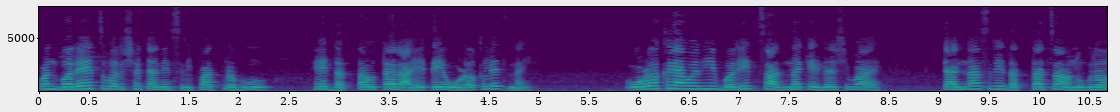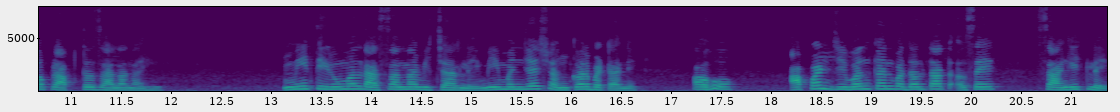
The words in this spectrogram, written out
पण बरेच वर्ष त्याने श्रीपाद प्रभू हे दत्तावतार आहे ते ओळखलेच नाही. ओळखल्यावरही बरीच साधना केल्याशिवाय त्यांना श्री दत्ताचा अनुग्रह प्राप्त झाला नाही. मी तिरुमल दासांना विचारले मी म्हणजे शंकर भटाने. अहो आपण जीवनकण बदलतात असे सांगितले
